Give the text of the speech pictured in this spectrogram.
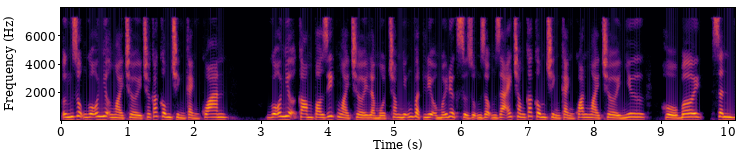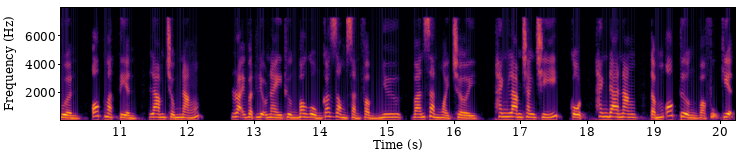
Ứng dụng gỗ nhựa ngoài trời cho các công trình cảnh quan. Gỗ nhựa composite ngoài trời là một trong những vật liệu mới được sử dụng rộng rãi trong các công trình cảnh quan ngoài trời như hồ bơi, sân vườn, ốp mặt tiền, lam chống nắng. Loại vật liệu này thường bao gồm các dòng sản phẩm như ván sàn ngoài trời, thanh lam trang trí, cột, thanh đa năng, tấm ốp tường và phụ kiện.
